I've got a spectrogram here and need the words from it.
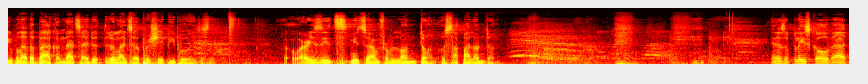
People at the back on that side they don't like to appreciate people. It's just like, oh, where is it? Me too. I'm from London, Osapa, London. and there's a place called that,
